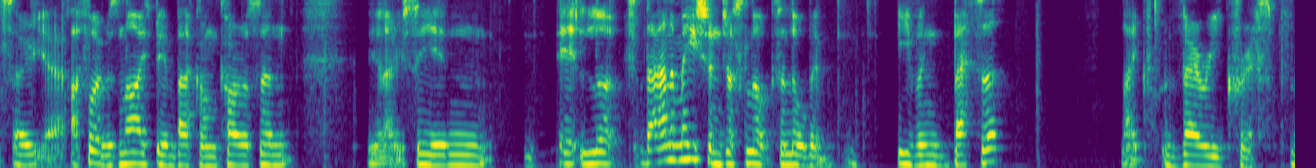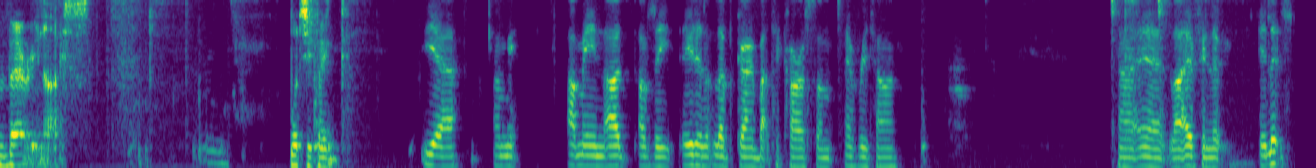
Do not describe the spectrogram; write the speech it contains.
So yeah, I thought it was nice being back on Coruscant. You know, seeing it looked the animation just looked a little bit even better. Like very crisp, very nice. What do you think? Yeah, I mean, I mean, I obviously who doesn't love going back to Coruscant every time? Uh, yeah, like everything look, it looks,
